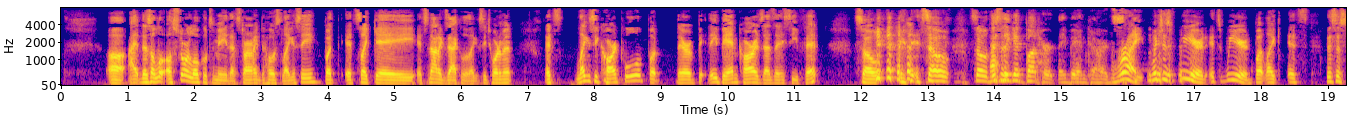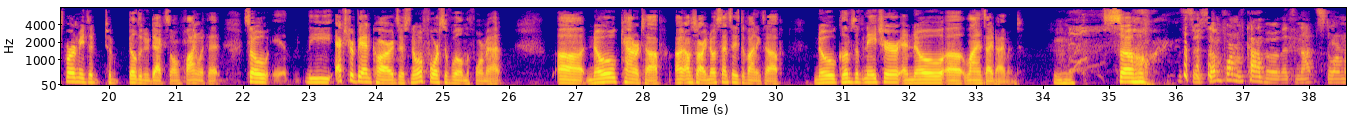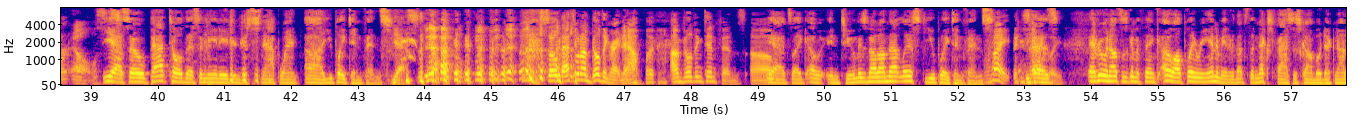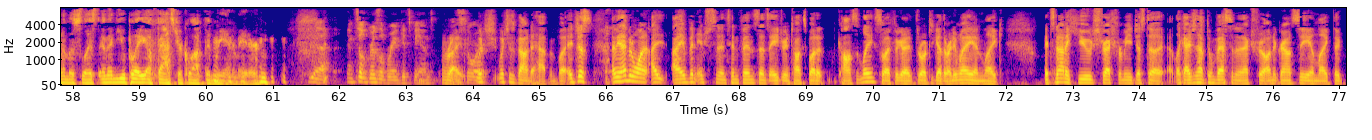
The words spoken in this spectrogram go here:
uh, I, there's a, lo- a store local to me that's starting to host Legacy, but it's like a, it's not exactly a Legacy tournament. It's Legacy card pool, but they're, they ban cards as they see fit. So, so, so this As they is, get butt hurt, they ban cards. right, which is weird. It's weird, but like, it's, this has spurred me to, to build a new deck, so I'm fine with it. So, the extra banned cards, there's no Force of Will in the format, uh, no countertop, uh, I'm sorry, no Sensei's Divining Top, no Glimpse of Nature, and no, uh, Lion's Eye Diamond. So, so some form of combo that's not Storm or Elves. Yeah, so Pat told this and me and Adrian just snap went, uh, you play Tin Fins. yes. so that's what I'm building right now. I'm building tin fins. Um, yeah, it's like, oh, Entomb is not on that list, you play Tin Fins. Right, Because exactly. Everyone else is gonna think, oh, I'll play Reanimator, that's the next fastest combo deck not on this list, and then you play a faster clock than Reanimator. yeah. Until Griselbrand gets banned. Right, store. which which is bound to happen, but it just I mean I've been want I I've been interested in tin fins since Adrian talks about it constantly, so I figured I'd throw it together anyway, and like it's not a huge stretch for me just to like I just have to invest in an extra underground sea and like the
